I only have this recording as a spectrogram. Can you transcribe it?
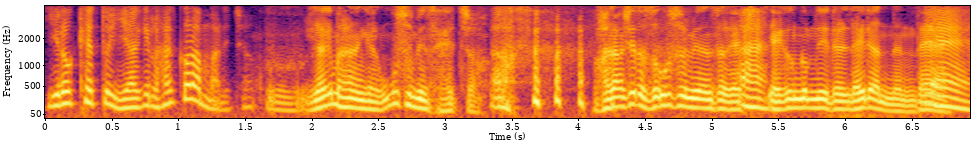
이렇게 또 이야기를 할 거란 말이죠. 그 이야기만 하는 게 웃으면서 했죠. 아. 화장실에서 웃으면서 네. 예금 금리를 내렸는데 네.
